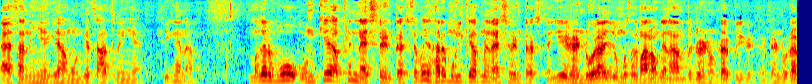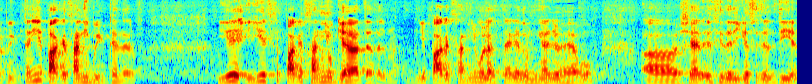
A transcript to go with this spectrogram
ऐसा नहीं है कि हम उनके साथ नहीं हैं। ठीक है ना? मगर वो उनके अपने नेशनल इंटरेस्ट है। भाई, हर मुल्क के अपने नेशनल इंटरेस्ट हैं। ये ढंडोरा जो मुसलमानों के नाम पे जो ढंडोरा पीट ढंडोरा पीटते हैं, ये पाकिस्तानी पीटते हैं सिर्फ़। ये ये सिर्फ़ पाकिस्तानियों की रहता है असल में। ये पाकिस्तानियों को लगता है कि दुनिया जो है वो शायद इसी तरीके से चलती है।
